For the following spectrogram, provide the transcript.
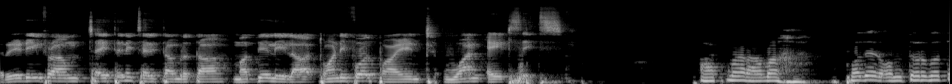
Reading from Chaitanya Charitamrita, Madhya Leela 24.186. আত্মা রামাহা পদের অন্তর্গত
